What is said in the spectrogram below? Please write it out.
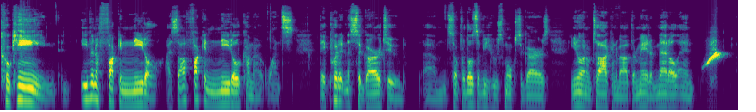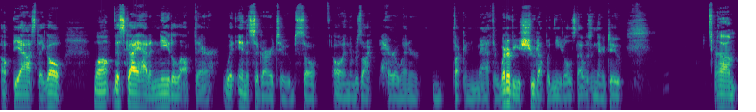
cocaine, even a fucking needle. I saw a fucking needle come out once. They put it in a cigar tube. Um, so for those of you who smoke cigars, you know what I'm talking about. They're made of metal and up the ass they go. Well, this guy had a needle up there in a cigar tube. So, oh, and there was like heroin or fucking meth or whatever you shoot up with needles. That was in there too. Um,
